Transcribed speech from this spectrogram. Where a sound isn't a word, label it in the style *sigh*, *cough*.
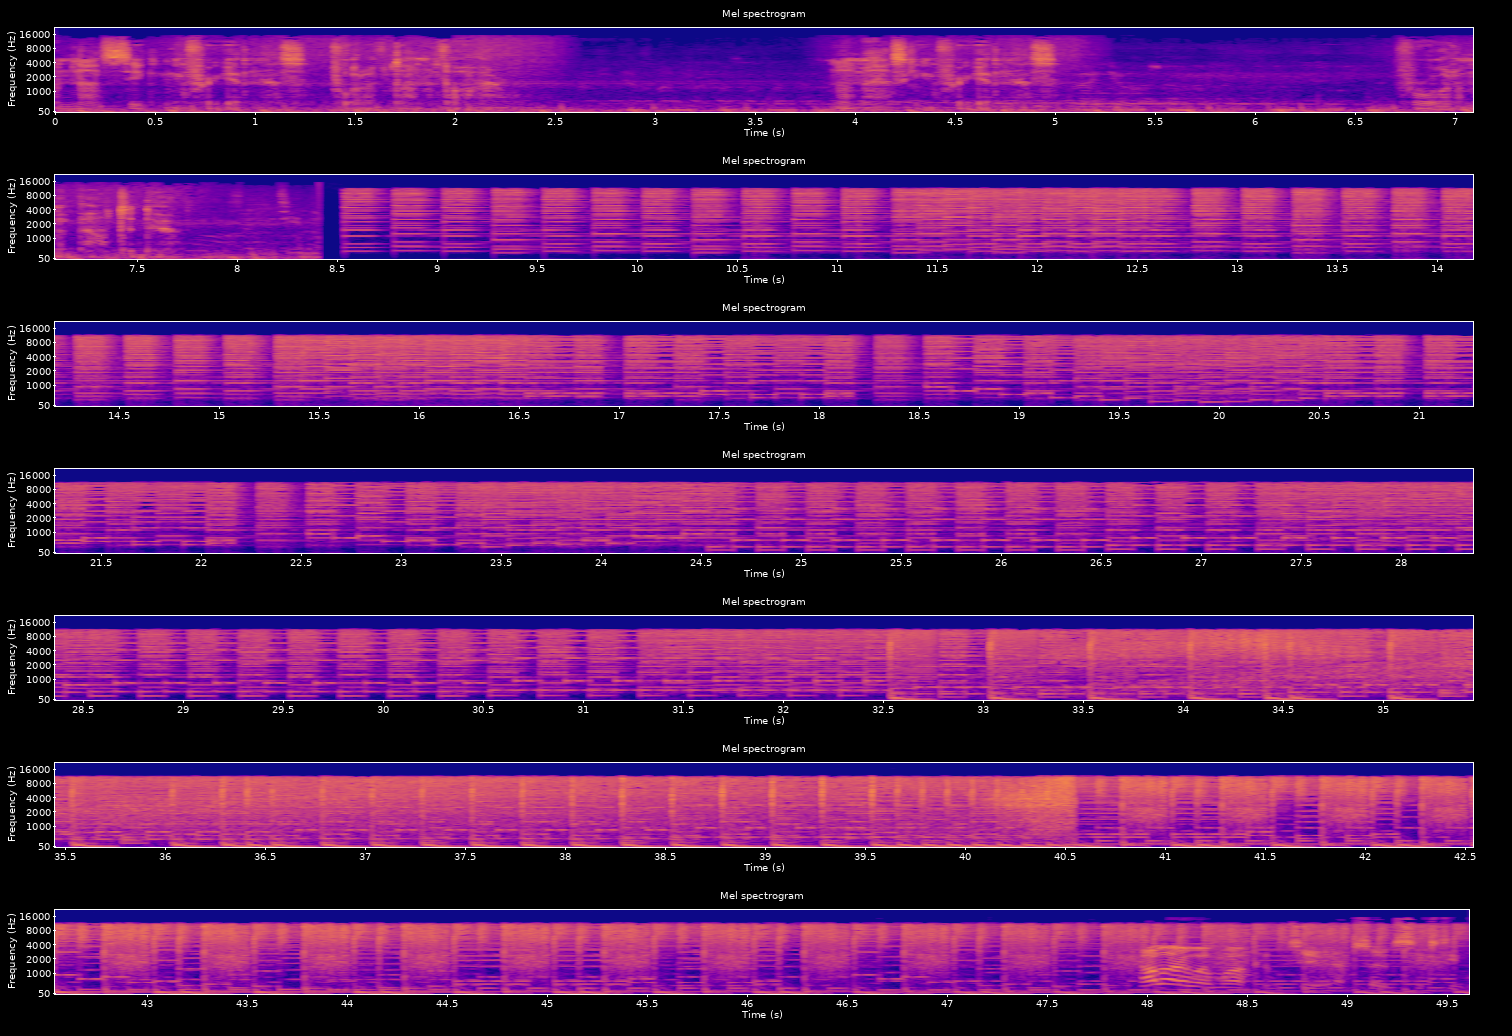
I'm not seeking forgiveness for what I've done, Father. I'm asking forgiveness for what I'm about to do.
